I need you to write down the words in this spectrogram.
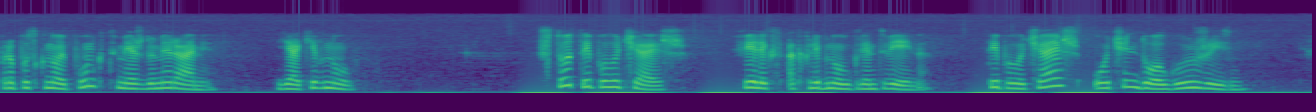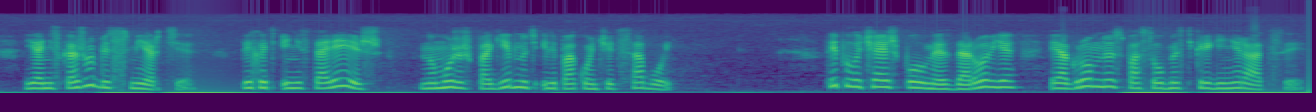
пропускной пункт между мирами. Я кивнул. Что ты получаешь? Феликс отхлебнул Глинтвейна. Ты получаешь очень долгую жизнь. Я не скажу бессмертие. Ты хоть и не стареешь, но можешь погибнуть или покончить с собой ты получаешь полное здоровье и огромную способность к регенерации.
